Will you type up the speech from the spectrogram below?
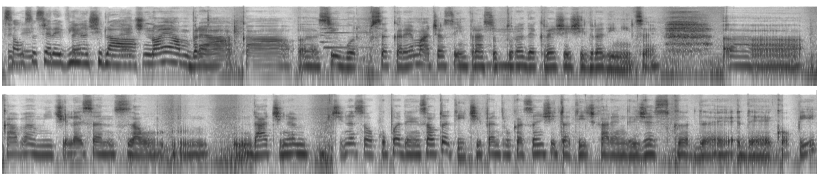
sau deci, să se revină pe, și la... Deci noi am vrea ca, uh, sigur, să creăm această infrastructură de creșe și grădinițe, uh, ca micile să, sau, da, cine, cine se ocupă de, sau tăticii, pentru că sunt și tătici care îngrijesc de, de copii,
